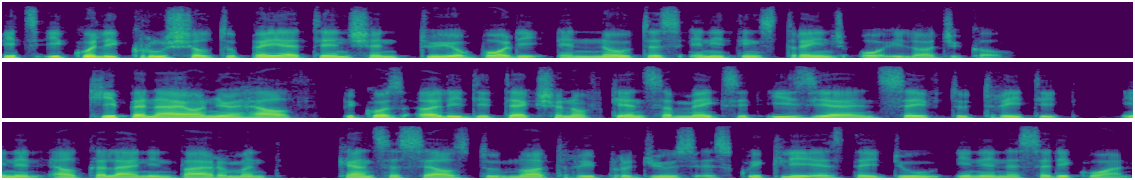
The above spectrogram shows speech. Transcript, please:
It's equally crucial to pay attention to your body and notice anything strange or illogical. Keep an eye on your health because early detection of cancer makes it easier and safe to treat it. In an alkaline environment, cancer cells do not reproduce as quickly as they do in an acidic one.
